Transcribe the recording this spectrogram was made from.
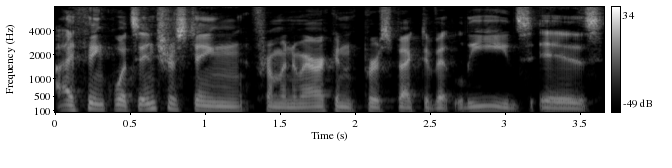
I think what's interesting from an American perspective at Leeds is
